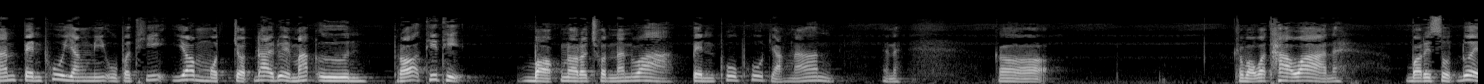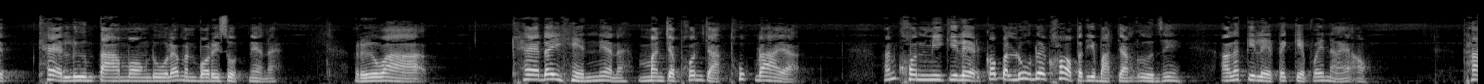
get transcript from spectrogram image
นั้นเป็นผู้ยังมีอุปธิย่อมหมดจดได้ด้วยมรรคอื่น เพราะทิฏฐิบอกนรชนนั้นว่าเป็นผู้พูดอย่างนั้นนะก็เขาบอกว่าถ้าว่านะบริสุทธิ์ด้วยแค่ลืมตามองดูแล้วมันบริสุทธิ์เนี่ยนะหรือว่า แค่ได้เห็นเนี่ยนะมันจะพ้นจากทุกข์ได้อะพันคนมีกิเลสก็บรรลุด้วยข้อปฏิบัติอย่างอื่นสิ เอาแล้วกิเลสไปเก็บไว้ไหนเอา ถ้า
